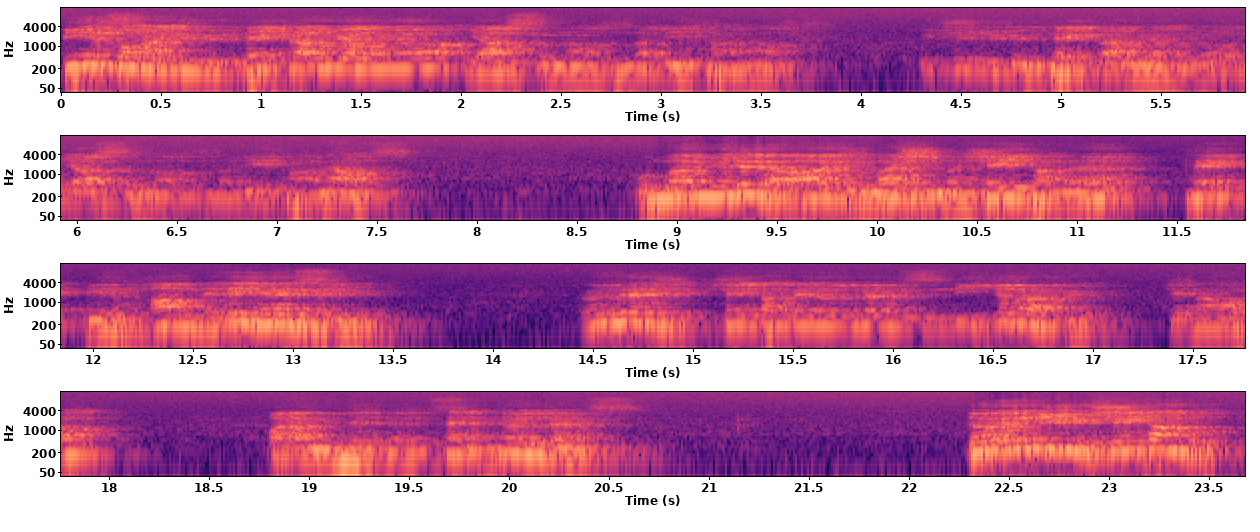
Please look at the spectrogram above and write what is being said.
Bir sonraki gün tekrar uyanıyor, yastığının altında bir tane altın. Üçüncü gün tekrar uyanıyor, yastığının altında bir tane altın. Bundan önce de ağacın başında şeytanı tek bir hamlede yere seriyor. Öldürecek, şeytan beni öldüremezsin deyince bırakıyor. Cenab-ı Hak bana müddet verir, sen beni öldüremezsin. Dördüncü gün şeytan bu.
